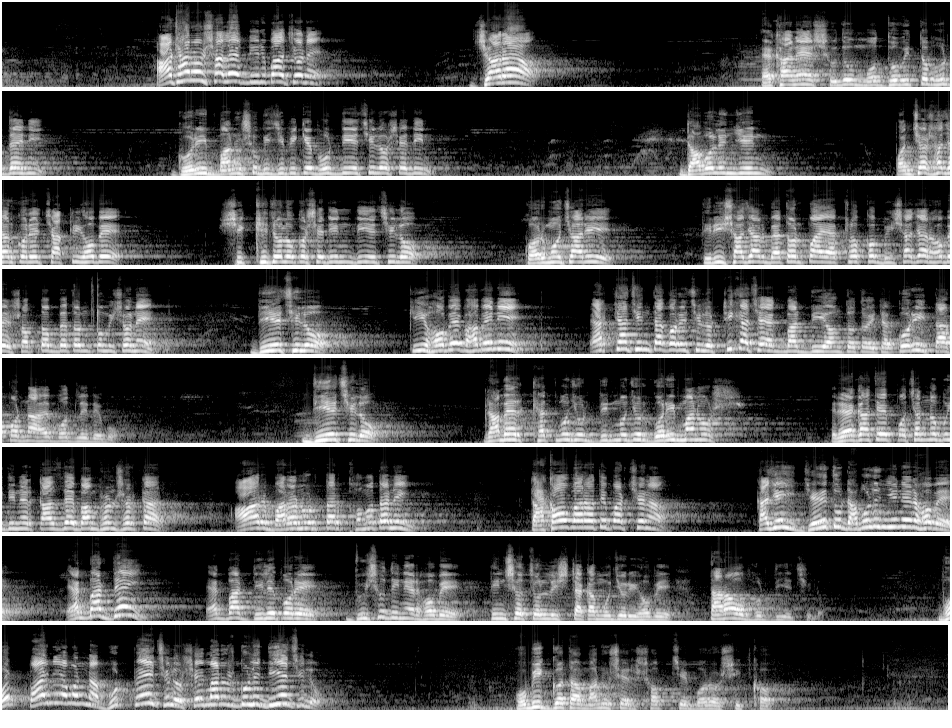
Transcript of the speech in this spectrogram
আঠারো সালের নির্বাচনে যারা এখানে শুধু মধ্যবিত্ত ভোট দেয়নি, গরিব মানুষও বিজেপিকে ভোট দিয়েছিল সেদিন। ডাবল ইঞ্জিন পঞ্চাশ হাজার করে চাকরি হবে। শিক্ষিত লোকও সেদিন দিয়েছিল। কর্মচারী তিরিশ হাজার বেতন পায়, এক লক্ষ বিশ হাজার হবে সপ্তম বেতন কমিশনে। দিয়েছিল। কি হবে ভাবেনি? একটা চিন্তা করেছিল, ঠিক আছে, একবার দিয়ে অন্তত এটা করি, তারপর না হয় বদলে দেব। দিয়েছিল। গ্রামের ক্ষেতমজুর দিনমজুর, গরিব মানুষ রেগাতে পঁচানব্বই দিনের কাজ দেয় বামফ্রন্ট সরকার। আর বাড়ানোর তার ক্ষমতা নেই। টাকাও বাড়াতে পারছে না। কাজেই যেহেতু ডাবল ইঞ্জিনের হবে, একবার দেই, একবার দিলে পরে দুইশো দিনের হবে, তিনশো চল্লিশ টাকা মজুরি হবে, তারাও ভোট দিয়েছিল। ভোট পায়নি এমন না, ভোট পেয়েছিল, সেই মানুষগুলি দিয়েছিল। অভিজ্ঞতা মানুষের সবচেয়ে বড় শিক্ষক।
